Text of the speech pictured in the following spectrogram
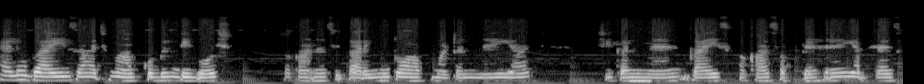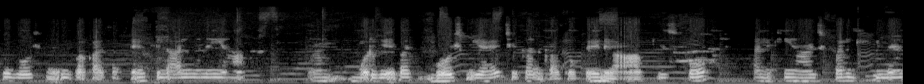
हेलो गाइस आज मैं आपको भिंडी गोश्त पकाना सिखा रही हूँ। तो आप मटन में या चिकन में गाइस पका सकते हैं या भैंस के गोश्त में भी पका सकते हैं। फ़िलहाल मैंने यहाँ मुर्गे का गोश्त लिया है, चिकन का। तो पहले आप इसको हल्की आँच पर घी में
